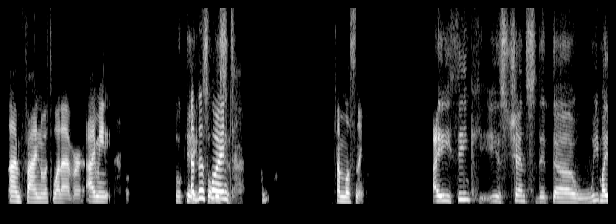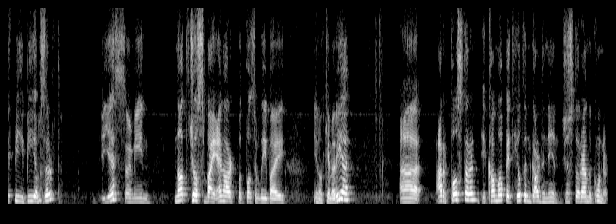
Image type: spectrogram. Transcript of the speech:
I'm fine with whatever. I mean, Okay. at this so point, listen, I'm listening. I think is chance that uh, we might be be observed. Yes, I mean, not just by Anarch, but possibly by, you know, Camarilla. Uh, our poster it come up at Hilton Garden Inn, just around the corner.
